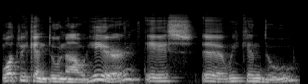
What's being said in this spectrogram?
what we can do now here is uh, we can do,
